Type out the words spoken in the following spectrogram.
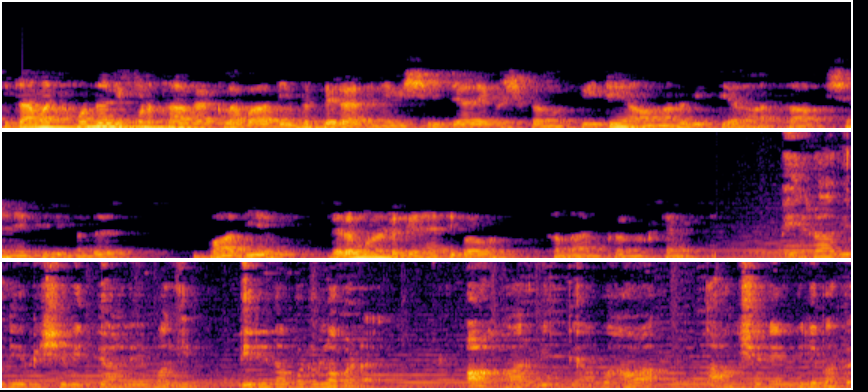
ඉතාමත් හොඳ නිපුණතාවයක් ලබා දීමට පෙරදින විශ්වවිද්‍යාලයේ කෘෂිකර්ම පීඨයේ ආහාර විද්‍යාව තාක්ෂණය පිළිබඳ උපාධිය පෙරමුණට ගෙන ඇති බව සඳහන් කරනට කැමැතියි. පේරාවිනය විශ්වවිද්‍යාලය මගින් පිරිනමනු ලබන ආහාර විද්‍යාව හා තාක්ෂණය පිළිබඳ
